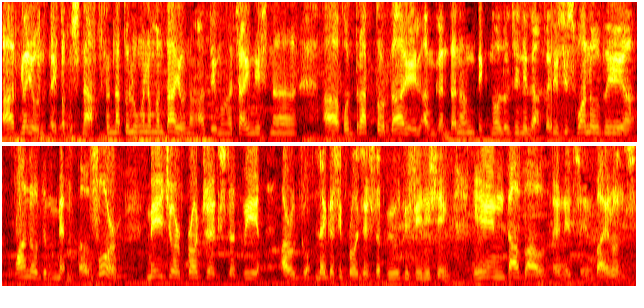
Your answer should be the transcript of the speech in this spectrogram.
At ngayon ay tapos na. Natulungan naman tayo ng ating mga Chinese na ah, contractor dahil ang ganda ng technology nila. This is one of the ah, one of the ah, four major projects that we our legacy projects that we will be finishing in Davao and its environs.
